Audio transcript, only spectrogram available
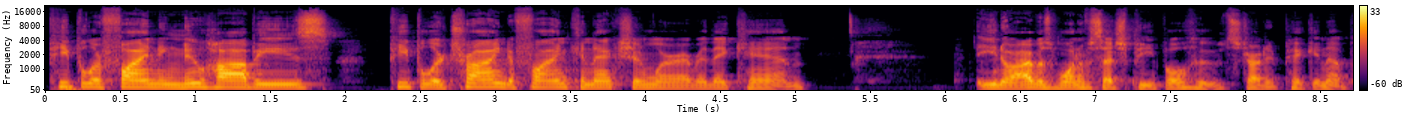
People are finding new hobbies. People are trying to find connection wherever they can. You know, I was one of such people who started picking up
